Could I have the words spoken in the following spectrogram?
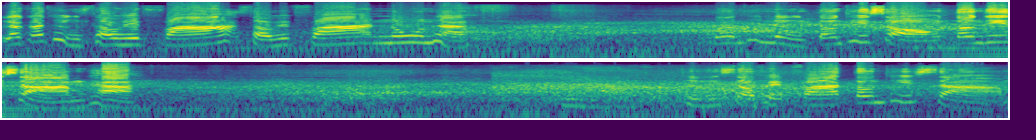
แล้วก็ถึงเสาไฟฟ้าเสาไฟฟ้านู่นค่ะ ต้นที่หนึ่งต้นที่สองต้นที่สามค่ะ ถึงเสาไฟฟ้าต้นที่สาม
